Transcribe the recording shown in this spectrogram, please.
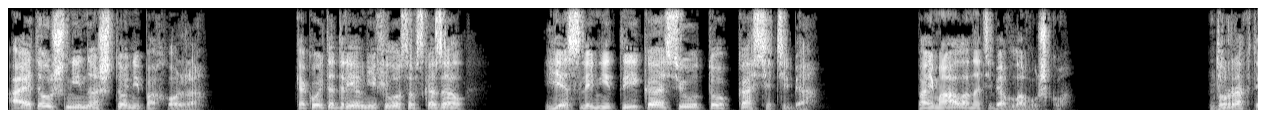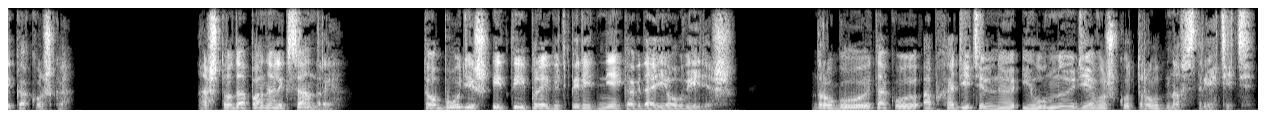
а это уж ни на что не похоже. Какой-то древний философ сказал, если не ты Касю, то Кася тебя. Поймала она тебя в ловушку. Дурак ты, кокошка. А что до пана Александры, то будешь и ты прыгать перед ней, когда ее увидишь. Другую такую обходительную и умную девушку трудно встретить.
